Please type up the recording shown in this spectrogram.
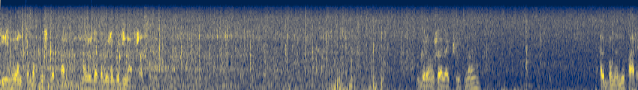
Dziś wyjątkowo pusto w parku. Może dlatego, że godzina wczesna. Grążele kwitną. Albo nenufary.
